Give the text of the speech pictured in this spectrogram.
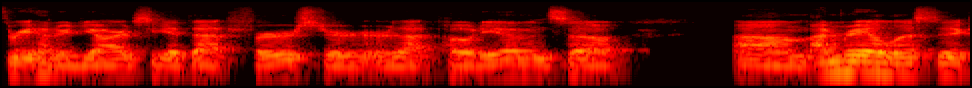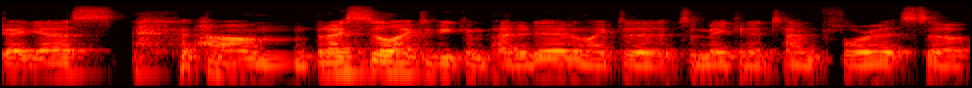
300 yards to get that first or, or that podium. And so um, I'm realistic, I guess, um, but I still like to be competitive and like to to make an attempt for it. So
